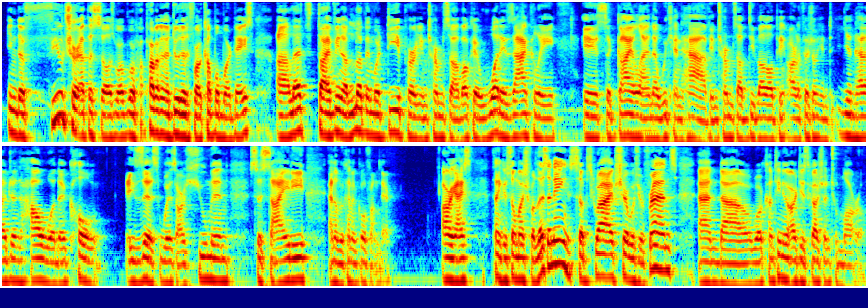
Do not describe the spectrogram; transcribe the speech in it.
in the future episodes, we're, we're probably going to do this for a couple more days. Uh, let's dive in a little bit more deeper in terms of okay, what exactly is the guideline that we can have in terms of developing artificial intelligence? How will it coexist with our human society? And then we kind of go from there. All right, guys. Thank you so much for listening. Subscribe, share with your friends, and uh, we'll continue our discussion tomorrow.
